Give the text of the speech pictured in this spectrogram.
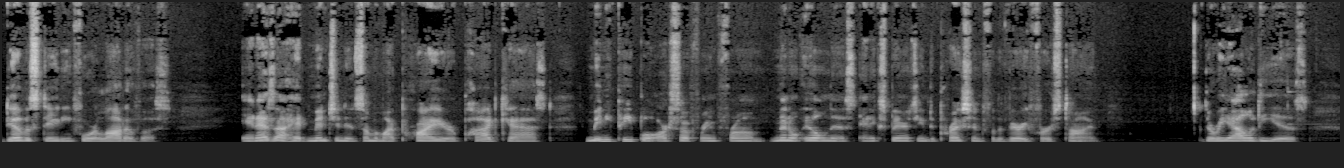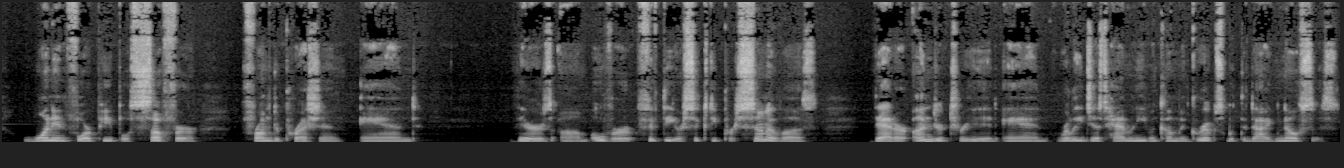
devastating for a lot of us. And as I had mentioned in some of my prior podcasts, Many people are suffering from mental illness and experiencing depression for the very first time. The reality is, one in four people suffer from depression, and there's um, over 50 or 60 percent of us that are undertreated and really just haven't even come to grips with the diagnosis.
